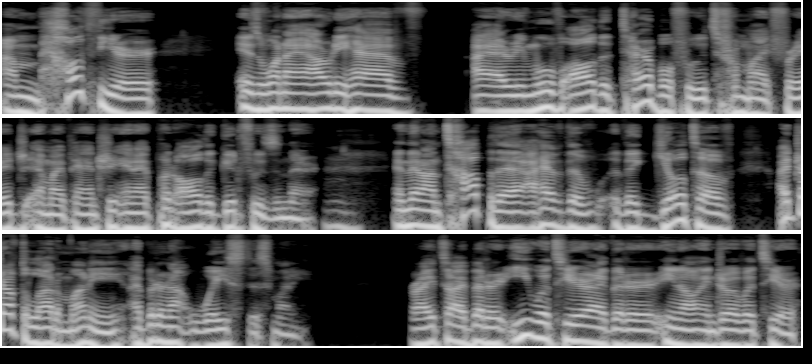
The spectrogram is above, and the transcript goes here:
I'm healthier is when I already have I remove all the terrible foods from my fridge and my pantry and I put all the good foods in there. Mm. And then on top of that, I have the the guilt of I dropped a lot of money. I better not waste this money. Right? So I better eat what's here. I better, you know, enjoy what's here.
